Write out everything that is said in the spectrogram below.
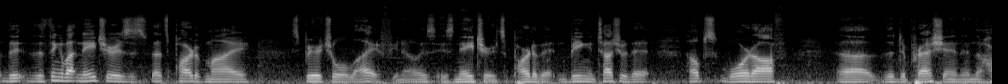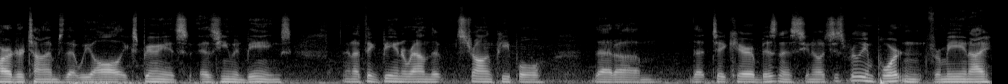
the the thing about nature is, is that's part of my spiritual life, you know, is, is nature. It's a part of it. And being in touch with it helps ward off uh, the depression and the harder times that we all experience as human beings. And I think being around the strong people that um, that take care of business, you know, it's just really important for me. And I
